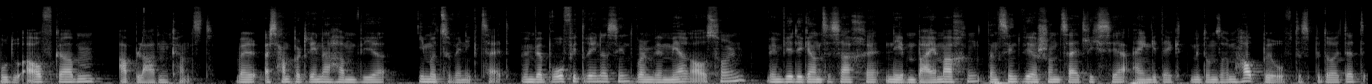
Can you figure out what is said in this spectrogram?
wo du Aufgaben abladen kannst. Weil als Handballtrainer haben wir immer zu wenig Zeit. Wenn wir Profitrainer sind, wollen wir mehr rausholen. Wenn wir die ganze Sache nebenbei machen, dann sind wir ja schon zeitlich sehr eingedeckt mit unserem Hauptberuf. Das bedeutet,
